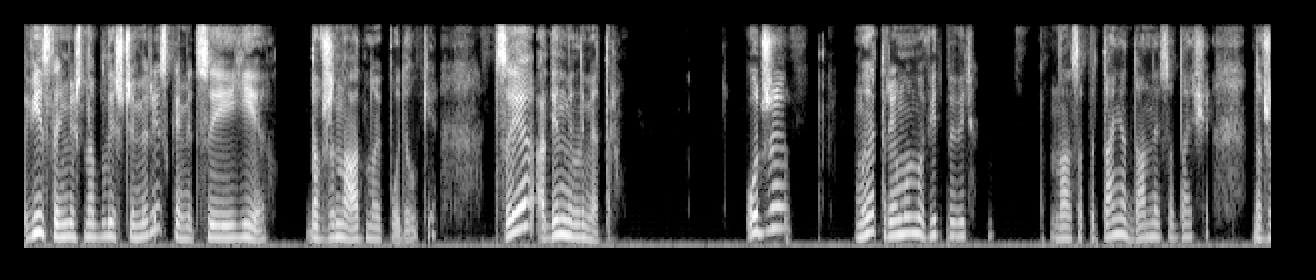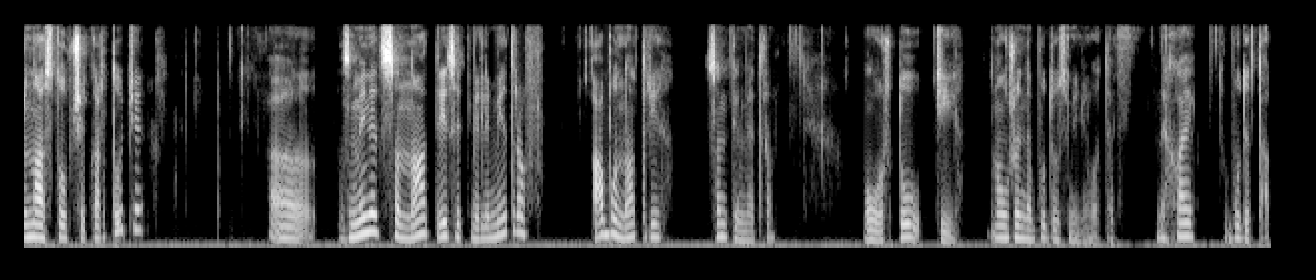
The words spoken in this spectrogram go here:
відстань між найближчими різками це і є довжина одної поділки, це 1 мм. Отже, ми отримуємо відповідь на запитання даної задачі. Довжина стовпчика ртуті е, зміниться на 30 мм або на 3 см. У ртуті. Ну, вже не буду змінювати. Нехай буде так.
